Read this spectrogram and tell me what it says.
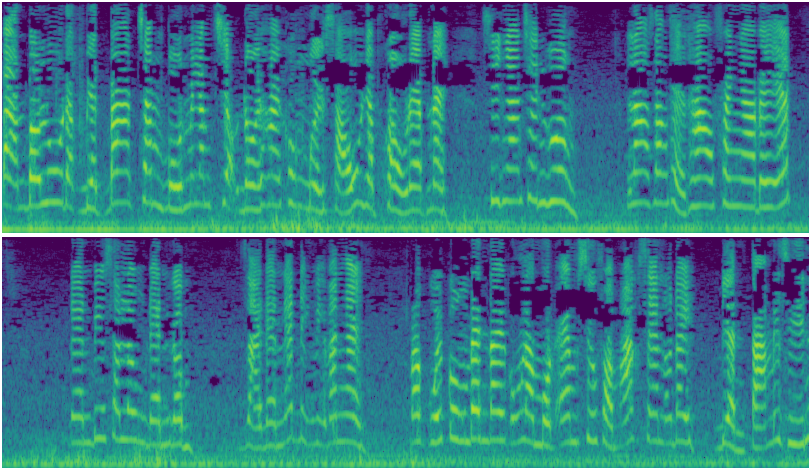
Bản Blue đặc biệt 345 triệu đời 2016 nhập khẩu đẹp này. Xi nhan trên gương La răng thể thao phanh ABS Đèn bi salon, đèn gầm Giải đèn nét định vị ban ngày. Và cuối cùng bên đây cũng là một em siêu phẩm Accent ở đây, Biển 89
